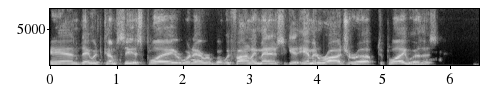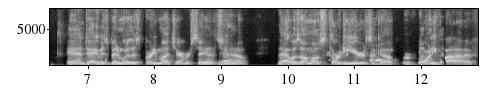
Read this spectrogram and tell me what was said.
And they would come see us play or whatever. But we finally managed to get him and Roger up to play with us. And David's been with us pretty much ever since, yeah. you know. That was almost 30 years ago or 25.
